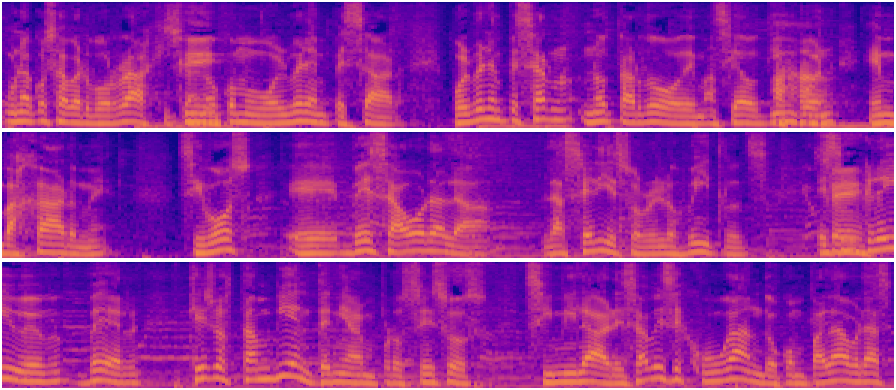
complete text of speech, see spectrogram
una cosa verborrágica, Sí. ¿no? Como volver a empezar. Volver a empezar no, no tardó demasiado tiempo en bajarme. Si vos eh, ves ahora la, la serie sobre los Beatles, es Sí. increíble ver que ellos también tenían procesos similares, a veces jugando con palabras,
